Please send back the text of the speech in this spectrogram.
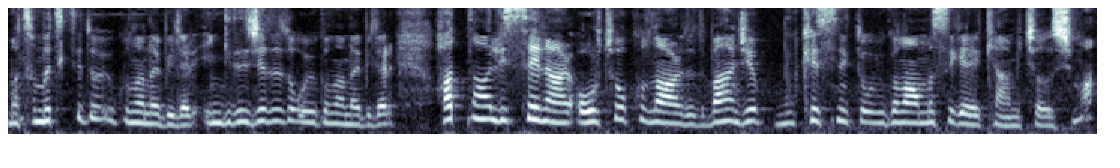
matematikte de uygulanabilir, İngilizce'de de uygulanabilir. Hatta liseler, ortaokullarda da bence bu kesinlikle uygulanması gereken bir çalışma.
